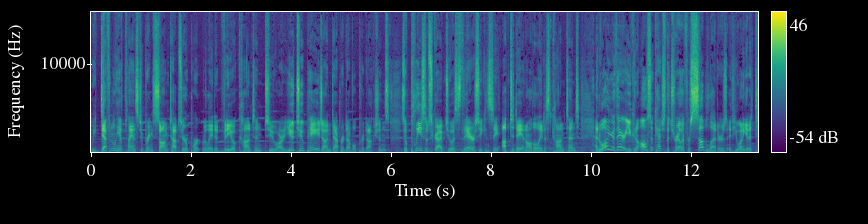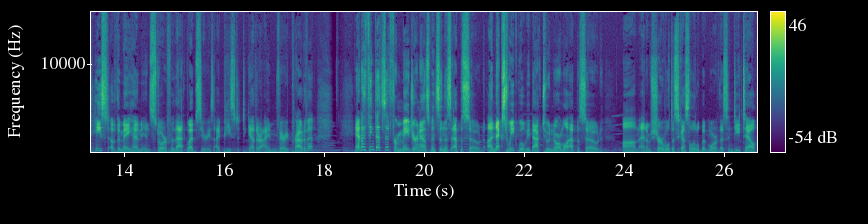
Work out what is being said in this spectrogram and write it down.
we definitely have plans to bring Songtopsy Report related video content to our YouTube page on Dapper Devil Productions. So please subscribe to us there so you can stay up to date on all the latest content. And while you're there, you can also catch the trailer for Subletters if you want to get a taste of the mayhem in store for that web series. I pieced it together. I am very proud of it. And I think that's it for major announcements in this episode. Uh, next week, we'll be back to a normal episode Um, and I'm sure we'll discuss a little bit more of this in detail.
